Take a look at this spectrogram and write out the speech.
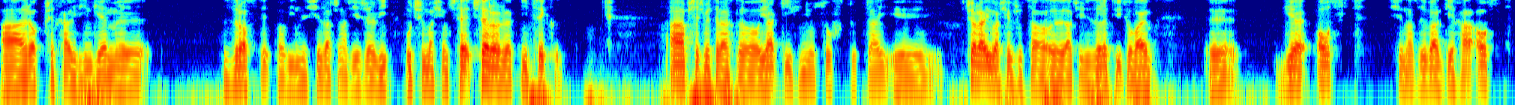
a rok przed halvingiem yy, wzrosty powinny się zaczynać, jeżeli utrzyma się czter- czteroletni cykl. A przejdźmy teraz do jakich newsów tutaj. Yy, wczoraj właśnie wrzucałem, raczej zretweetowałem yy, G-Ost, się nazywa GH Ost,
